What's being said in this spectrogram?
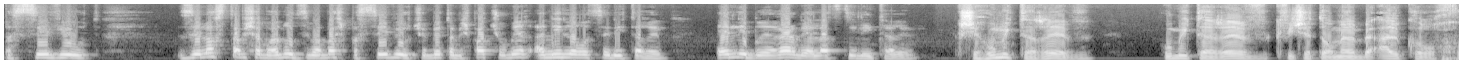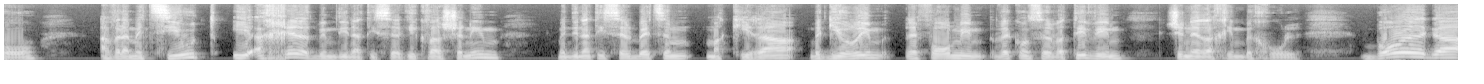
פסיביות, זה לא סתם שמרנות, זה ממש פסיביות של בית המשפט שאומר, אני לא רוצה להתערב, אין לי ברירה, נאלצתי להתערב. כשהוא מתערב, הוא מתערב, כפי שאתה אומר, בעל כורחו, אבל המציאות היא אחרת במדינת ישראל, כי כבר שנים מדינת ישראל בעצם מכירה בגיורים רפורמיים וקונסרבטיביים שנערכים בחו"ל. בואו רגע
